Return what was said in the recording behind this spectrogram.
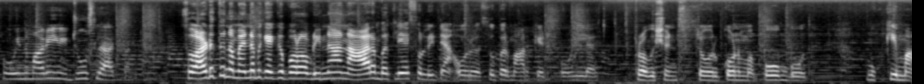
சோ இந்த மாதிரி ஜூஸ்ல ஆட் பண்ணி ஸோ அடுத்து நம்ம என்ன கேட்க போறோம் அப்படின்னா நான் ஆரம்பத்திலேயே சொல்லிட்டேன் ஒரு சூப்பர் மார்க்கெட்டுக்கோ இல்லை ப்ரொவிஷன் ஸ்டோருக்கோ நம்ம போகும்போது. முக்கியமா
